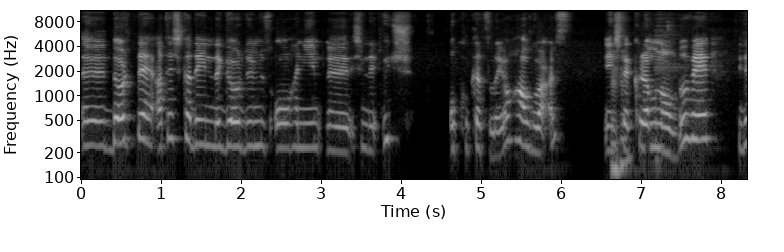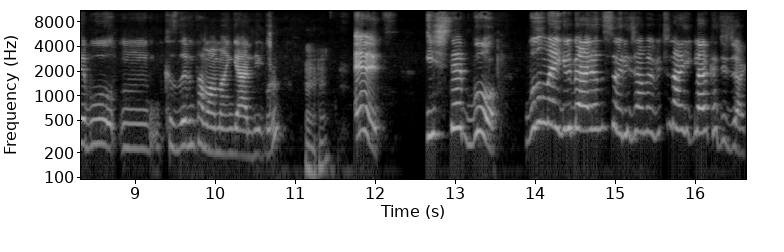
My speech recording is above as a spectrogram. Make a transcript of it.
e, dörtte Ateş Kadehi'nde gördüğümüz o hani e, şimdi üç okul katılıyor. Hogwarts, e, işte Kram'ın olduğu ve bir de bu kızların tamamen geldiği grup. Hı hı. Evet. işte bu. Bununla ilgili bir ayrıntı söyleyeceğim ve bütün erkekler kaçacak.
